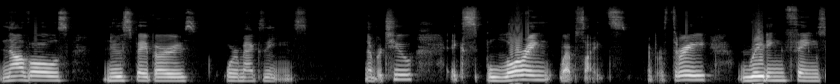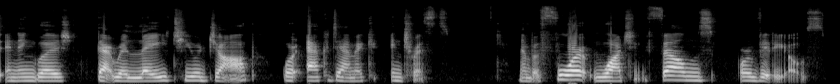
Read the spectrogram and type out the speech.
novels, newspapers, or magazines. Number two, exploring websites. Number three, reading things in English that relate to your job or academic interests. Number four, watching films or videos.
